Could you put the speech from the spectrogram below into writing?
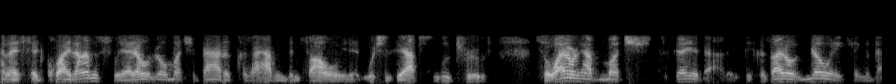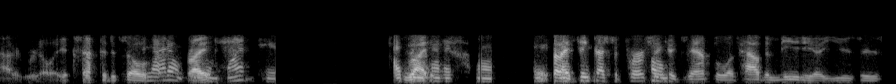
and I said, quite honestly, I don't know much about it because I haven't been following it, which is the absolute truth. So I don't have much say about it because I don't know anything about it really, except that it's over. and I don't right? even want to. I think Right. that uh, it- But I think that's a perfect Oh. example of how the media uses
